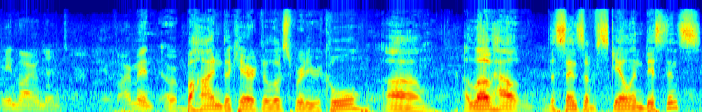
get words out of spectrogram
the environment. The environment or behind the character looks pretty cool. Um, I love how the sense of scale and distance.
